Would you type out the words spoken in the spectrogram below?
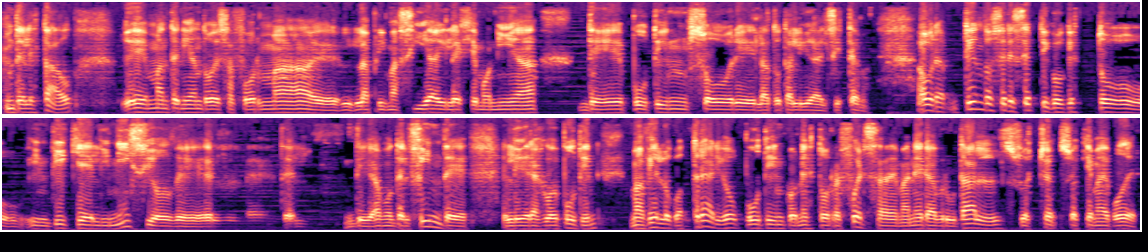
del Estado, eh, manteniendo de esa forma eh, la primacía y la hegemonía de Putin sobre la totalidad del sistema. Ahora, tiendo a ser escéptico que esto indique el inicio del, del digamos, del fin del liderazgo de Putin, más bien lo contrario, Putin con esto refuerza de manera brutal su, su esquema de poder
